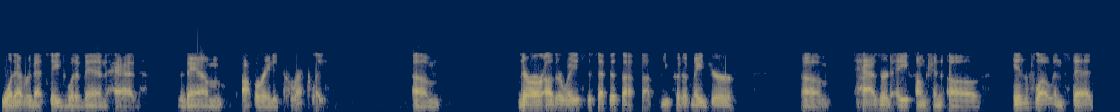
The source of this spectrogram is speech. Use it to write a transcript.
whatever that stage would have been had the dam operated correctly. Um, there are other ways to set this up. You could have made your um, hazard a function of inflow instead.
